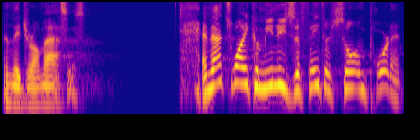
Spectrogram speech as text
And they draw masses. And that's why communities of faith are so important.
